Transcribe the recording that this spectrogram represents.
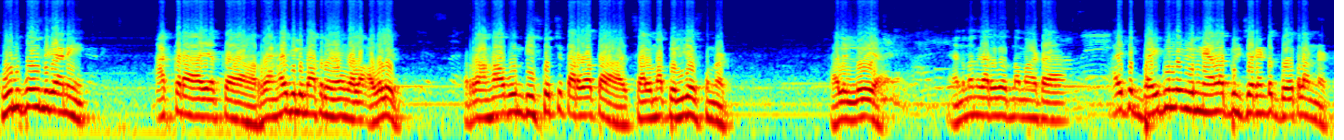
కూలిపోయింది కానీ అక్కడ ఆ యొక్క రహాబిల్లు మాత్రం ఏం అవ్వలేదు. రహాబుని తీసుకొచ్చి తర్వాత సల్మా పెళ్ళి చేసుకున్నాడు. హల్లెలూయా. ఎంతమందికి అర్థమవుతుందన్నమాట అయితే బైబిల్లో వీళ్ళని ఎలా పిలిచారంటే దూతలు అన్నాడు.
